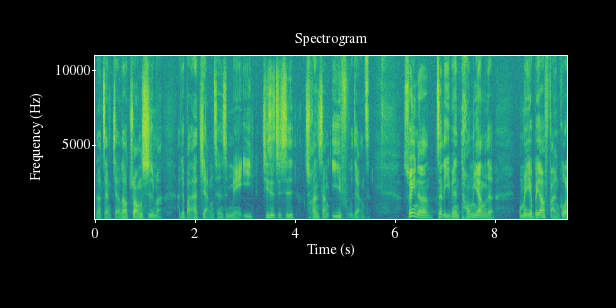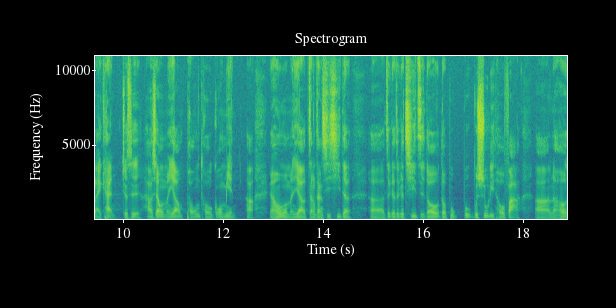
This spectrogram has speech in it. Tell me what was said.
那讲讲到装饰嘛，他就把它讲成是美衣，其实只是穿上衣服这样子。所以呢，这里边同样的，我们也不要反过来看，就是好像我们要蓬头垢面啊，然后我们要脏脏兮兮的。呃，这个这个妻子都都不不不梳理头发啊，然后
